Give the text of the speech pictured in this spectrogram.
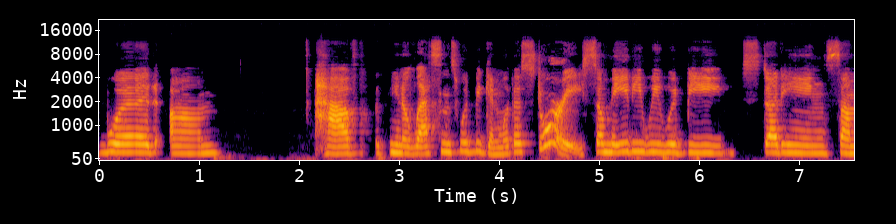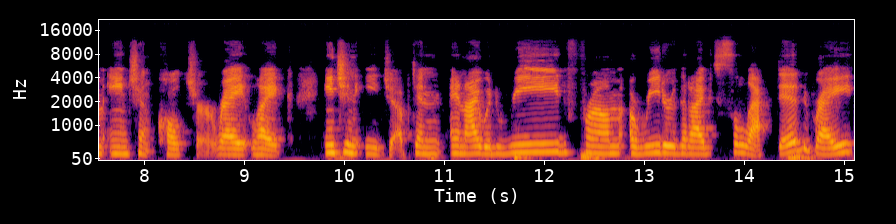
would um, have you know lessons would begin with a story. So maybe we would be studying some ancient culture right? Like ancient egypt. And and i would read from a reader that i've selected right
